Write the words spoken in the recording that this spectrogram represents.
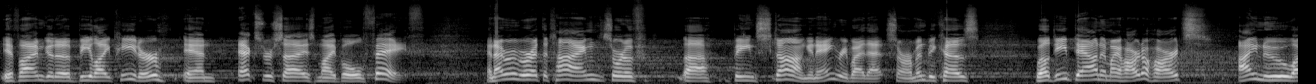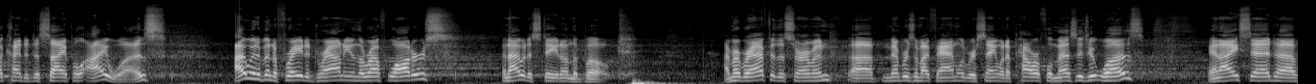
if I'm going to be like Peter and exercise my bold faith. And I remember at the time sort of uh, being stung and angry by that sermon because, well, deep down in my heart of hearts, I knew what kind of disciple I was. I would have been afraid of drowning in the rough waters, and I would have stayed on the boat. I remember after the sermon, uh, members of my family were saying what a powerful message it was. And I said, uh,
